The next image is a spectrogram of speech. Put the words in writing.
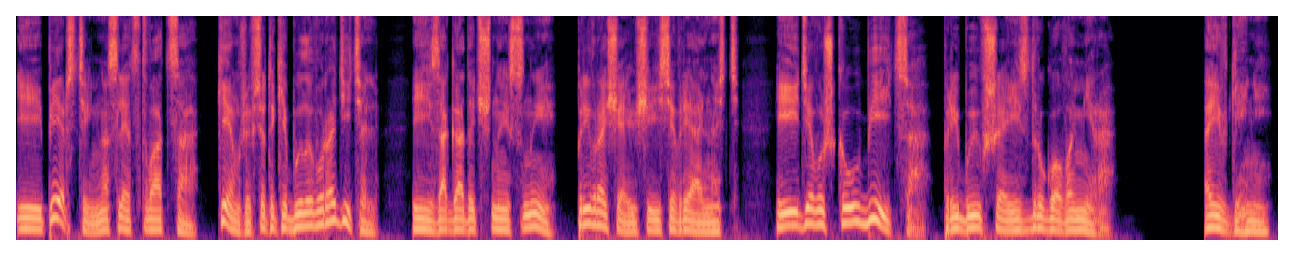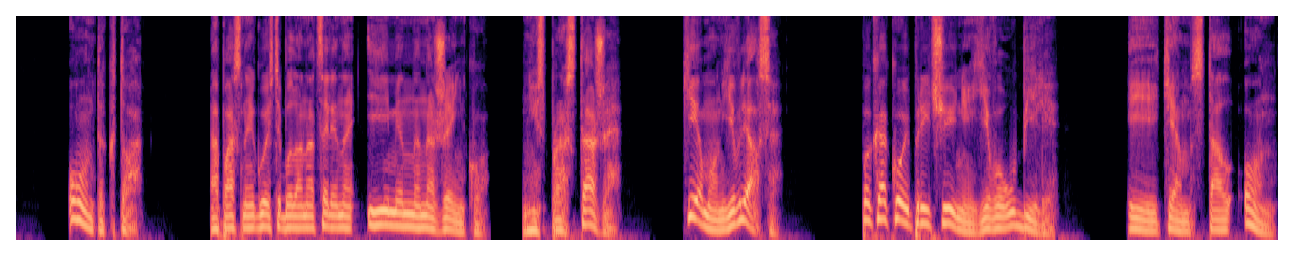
И перстень, наследство отца, кем же все-таки был его родитель, и загадочные сны, превращающиеся в реальность, и девушка-убийца, прибывшая из другого мира. А Евгений? Он-то кто? Опасная гостья была нацелена именно на Женьку. Неспроста же. Кем он являлся? По какой причине его убили? И кем стал он,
